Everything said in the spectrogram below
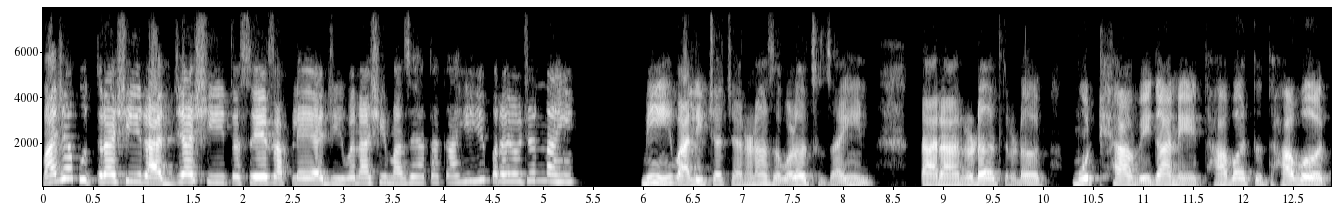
माझ्या पुत्राशी राज्याशी तसेच आपल्या या जीवनाशी माझे आता काहीही प्रयोजन नाही. मी वालीच्या चरणाजवळच जाईन. तारा रडत रडत मोठ्या वेगाने धावत धावत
